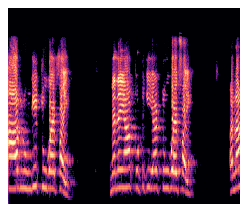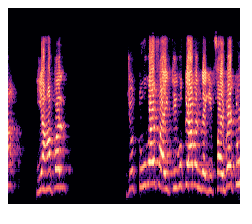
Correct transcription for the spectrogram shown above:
आर लूँगी टू बाय फाइव मैंने यहाँ पुट किया टू बाय फाइव है ना? यहाँ पर जो टू बाय फाइव थी, वो क्या बन जाएगी? Five by two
